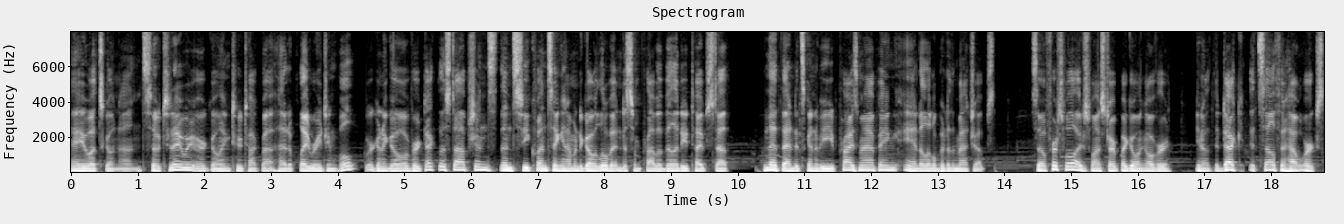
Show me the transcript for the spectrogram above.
Hey, what's going on? So today we are going to talk about how to play Raging Bolt. We're going to go over deck list options, then sequencing, and I'm going to go a little bit into some probability type stuff. And then at the end, it's going to be prize mapping and a little bit of the matchups. So first of all, I just want to start by going over, you know, the deck itself and how it works.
